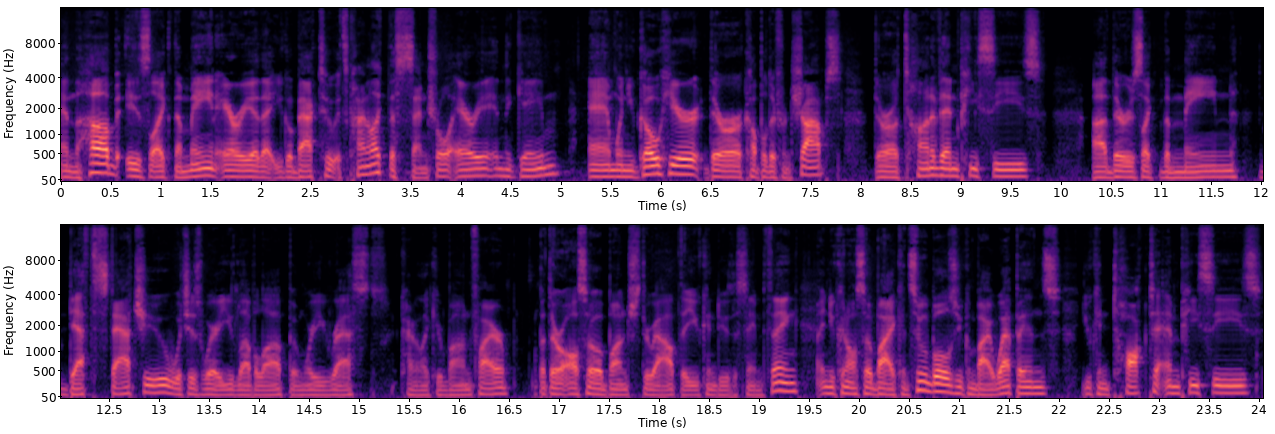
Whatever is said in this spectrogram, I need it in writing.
And the hub is like the main area that you go back to. It's kind of like the central area in the game. And when you go here, there are a couple different shops. There are a ton of NPCs. Uh, there's like the main death statue, which is where you level up and where you rest, kind of like your bonfire. But there are also a bunch throughout that you can do the same thing. And you can also buy consumables, you can buy weapons, you can talk to NPCs,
